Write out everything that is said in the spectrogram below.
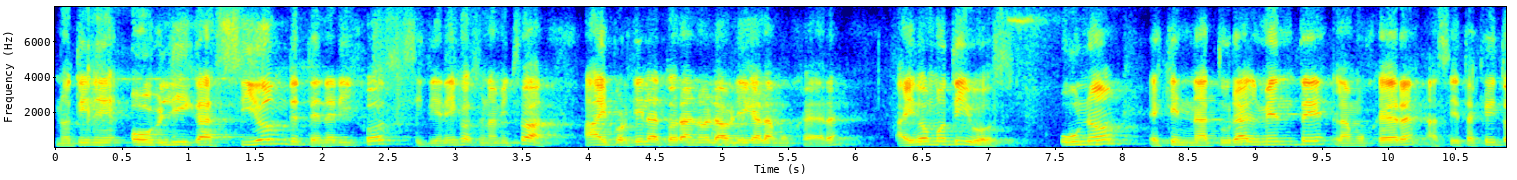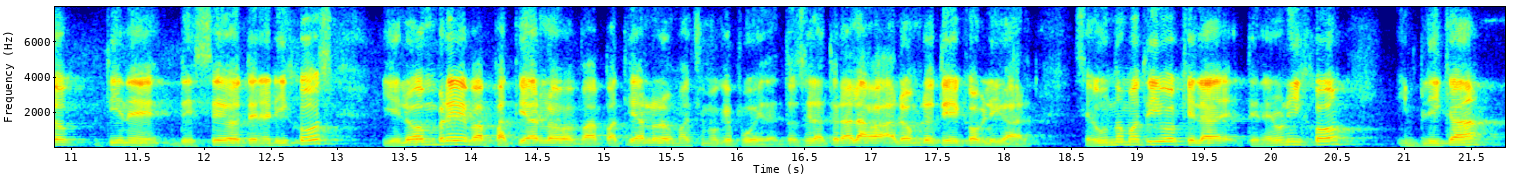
no tiene obligación de tener hijos. Si tiene hijos es una mitzvah. Ay, ¿por qué la Torah no la obliga a la mujer? Hay dos motivos. Uno es que naturalmente la mujer, así está escrito, tiene deseo de tener hijos y el hombre va a patearlo, va a patearlo lo máximo que pueda. Entonces la Torah al hombre lo tiene que obligar. Segundo motivo es que tener un hijo implica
